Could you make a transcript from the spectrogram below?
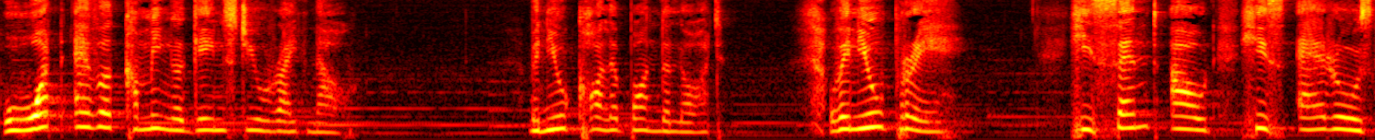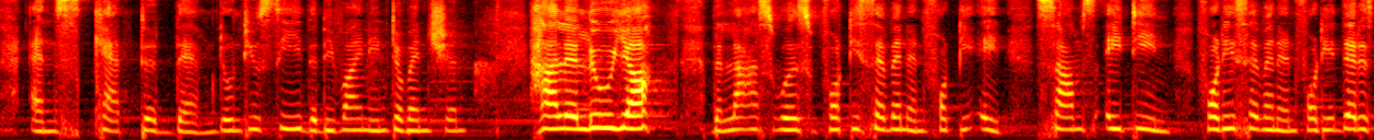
whatever coming against you right now, when you call upon the Lord, when you pray, he sent out his arrows and scattered them. Don't you see the divine intervention? Hallelujah. The last verse 47 and 48. Psalms 18, 47 and 48. There is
